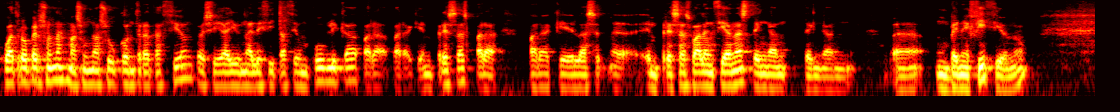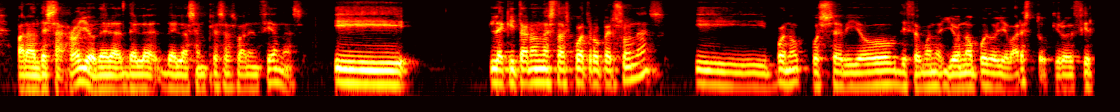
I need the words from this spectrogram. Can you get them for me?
cuatro personas más una subcontratación, pues si hay una licitación pública para, que empresas, para, para que las eh, empresas valencianas tengan, tengan eh, un beneficio, ¿no? Para el desarrollo de, las empresas valencianas. Y le quitaron a estas cuatro personas y bueno, pues se vio, dice, bueno, yo no puedo llevar esto, quiero decir,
